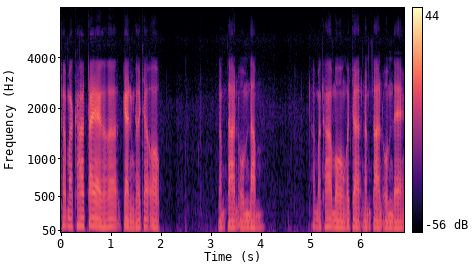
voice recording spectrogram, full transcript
ถ้ามาค่าแต้ก็แก่นก็จะออกน้ำตาลอมดำถ้ามาค่าโมงก็จะน้ำตาลอมแดง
